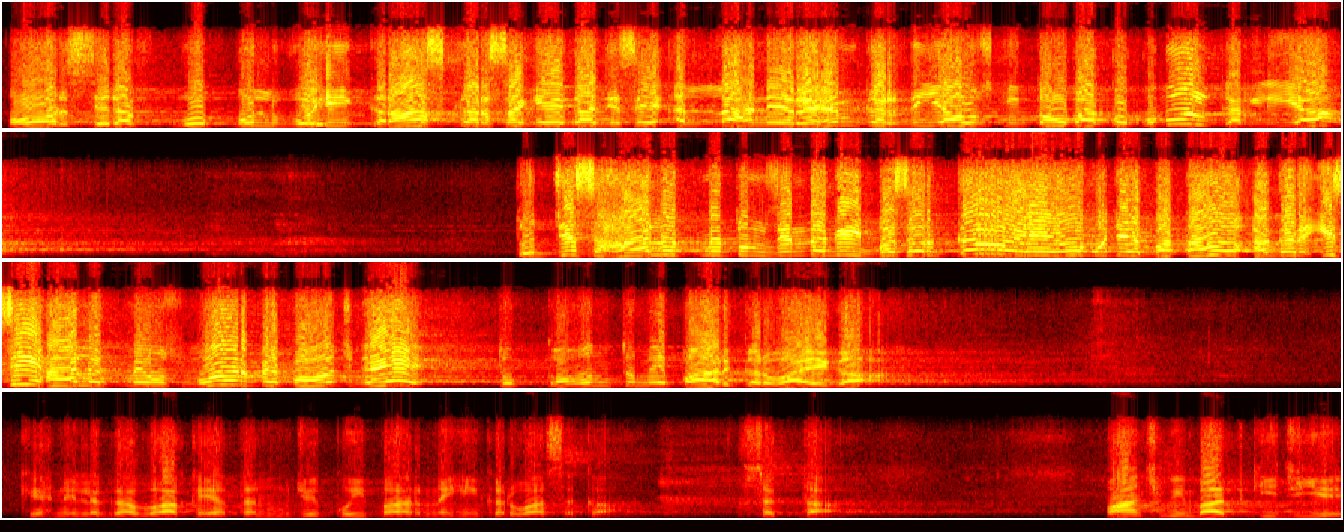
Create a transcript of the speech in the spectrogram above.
اور صرف وہ پل وہی کراس کر سکے گا جسے اللہ نے رحم کر دیا، اس کی توبہ کو قبول کر لیا۔ تو جس حالت میں تم زندگی بسر کر رہے ہو، مجھے بتاؤ، اگر اسی حالت میں اس موڑ پہ پہنچ گئے، تو کون تمہیں پار کروائے گا؟ کہنے لگا، واقعتا مجھے کوئی پار نہیں کروا سکا، سکتا. پانچویں بات کیجیے،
